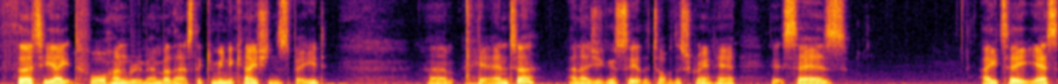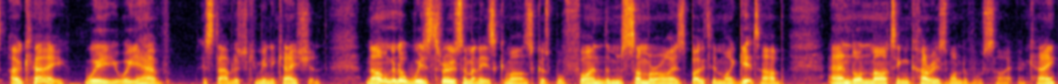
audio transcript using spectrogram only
38400 remember? That's the communication speed. Um, hit enter and as you can see at the top of the screen here it says AT yes okay. We we have established communication. Now I'm going to whiz through some of these commands because we'll find them summarized both in my github and on Martyn Currey's wonderful site okay?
